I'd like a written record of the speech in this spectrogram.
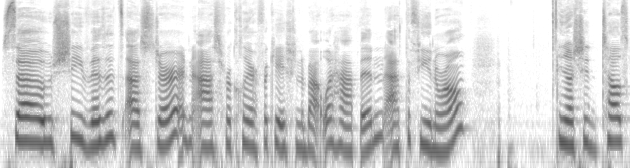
So she visits Esther and asks for clarification about what happened at the funeral. You know, she tells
